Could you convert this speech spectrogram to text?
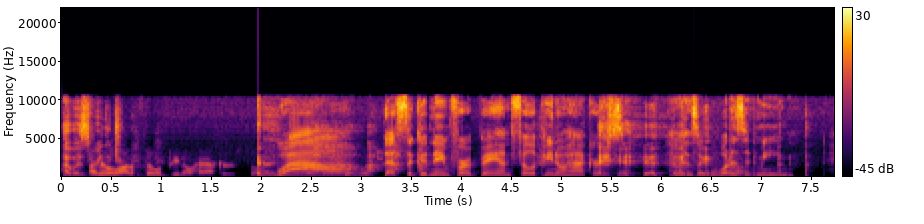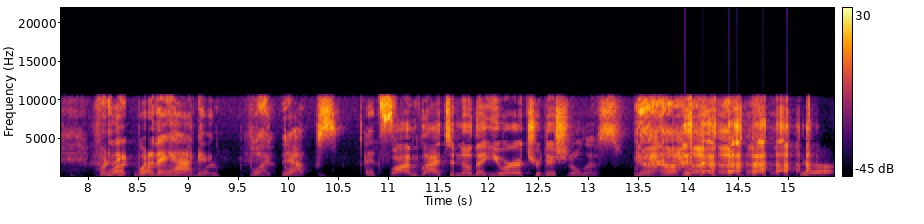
I was. I Really know a lot of Filipino hackers. So I, Wow, I that's a good name for a band, Filipino hackers. I was like, what does it mean? What are Black they? What are they scramblers. hacking? black Yeah. box. It's Well, I'm glad to know that you are a traditionalist. yeah.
